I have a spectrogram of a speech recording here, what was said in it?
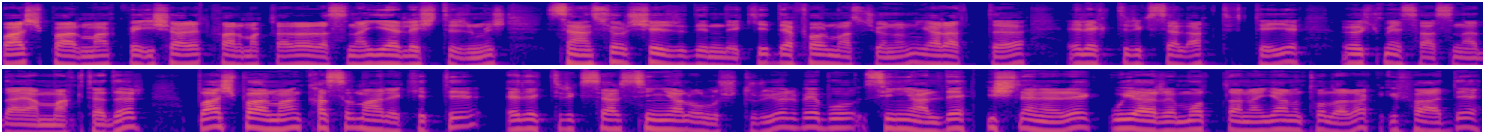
baş parmak ve işaret parmaklar arasına yerleştirilmiş sensör şeridindeki deformasyonun yarattığı elektriksel aktiviteyi ölçme esasına dayanmaktadır. Baş parmağın kasılma hareketi elektriksel sinyal oluşturuyor ve bu sinyalde işlenerek uyarı modlarına yanıt olarak ifade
